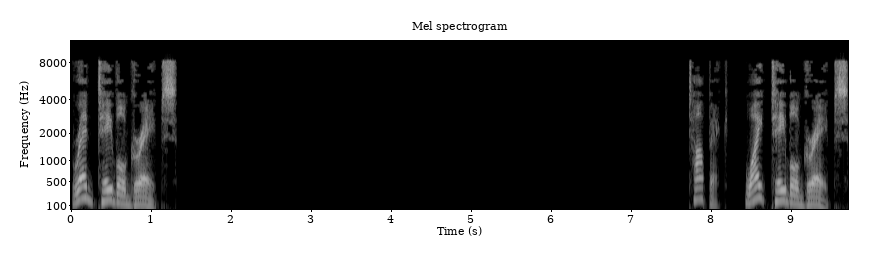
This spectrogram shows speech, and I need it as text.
Red table grapes. Topic: White table grapes.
